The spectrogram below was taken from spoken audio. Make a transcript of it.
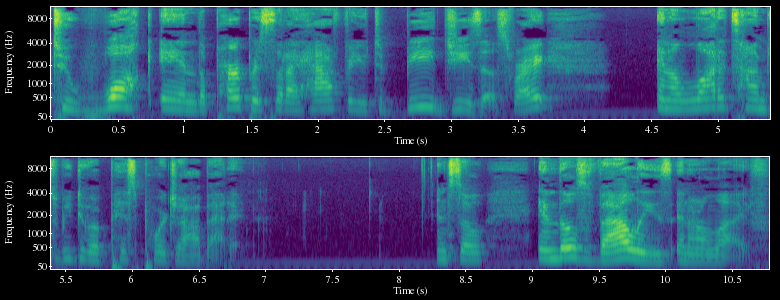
to walk in the purpose that I have for you to be Jesus, right? And a lot of times we do a piss poor job at it. And so, in those valleys in our life,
